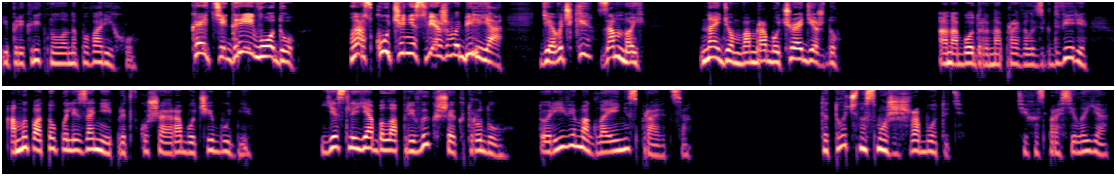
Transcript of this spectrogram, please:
и прикрикнула на повариху. «Кэти, грей воду! У нас куча несвежего белья! Девочки, за мной! Найдем вам рабочую одежду!» Она бодро направилась к двери, а мы потопали за ней, предвкушая рабочие будни. Если я была привыкшая к труду, то Риви могла и не справиться. «Ты точно сможешь работать?» — тихо спросила я.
